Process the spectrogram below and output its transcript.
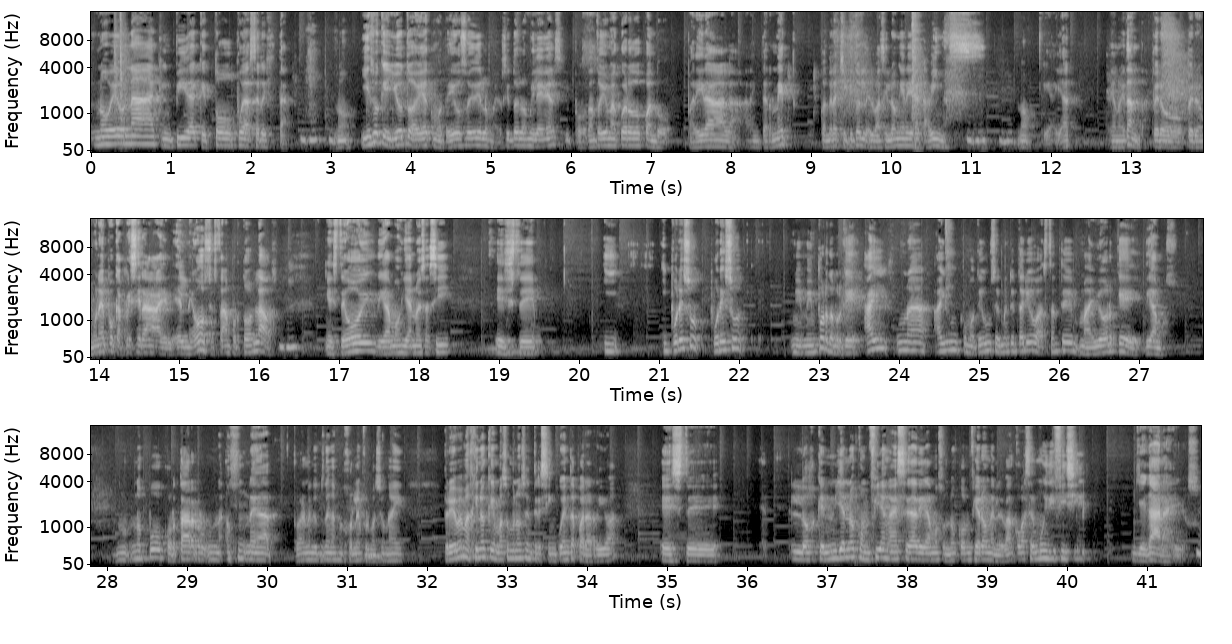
no veo nada que impida que todo pueda ser digital, ¿no? Y eso que yo todavía, como te digo, soy de los mayorcitos de los millennials y por lo tanto yo me acuerdo cuando para ir a la internet, cuando era chiquito, el, vacilón era ir a cabinas, ¿no? Que ya, ya no hay tantas, pero, pero en una época pues era el, el negocio, estaban por todos lados. Este, hoy, digamos, ya no es así. Este, y, y por eso, por eso me, importa, porque hay, una, hay un, como te digo, un segmento etario bastante mayor que, digamos, no, puedo cortar una, una, edad, probablemente tú tengas mejor la información ahí, pero yo me imagino que más o menos entre 50 para arriba, este, los que ya no confían a esa edad, digamos, o no confiaron en el banco, va a ser muy difícil llegar a ellos.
